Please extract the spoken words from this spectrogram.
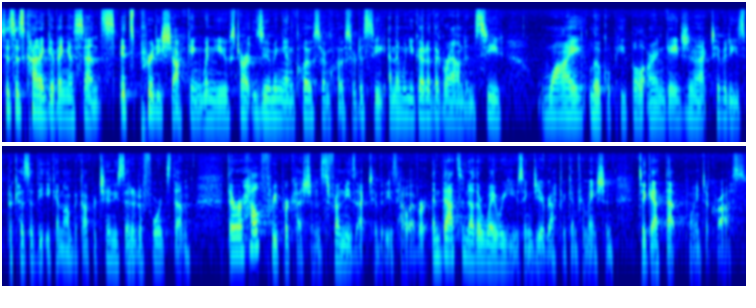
So this is kind of giving a sense. It's pretty shocking when you start zooming in closer and closer to see, and then when you go to the ground and see why local people are engaged in activities because of the economic opportunities that it affords them. There are health repercussions from these activities, however, and that's another way we're using geographic information to get that point across.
